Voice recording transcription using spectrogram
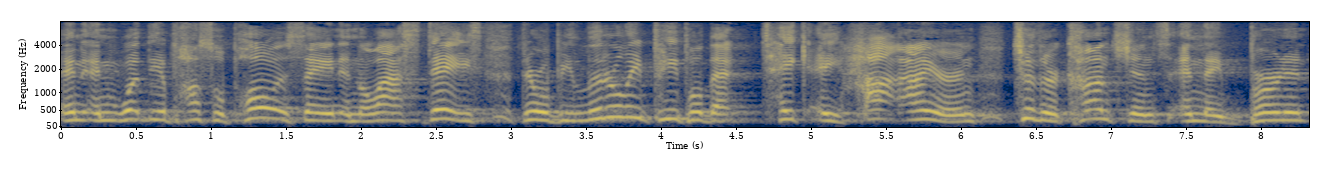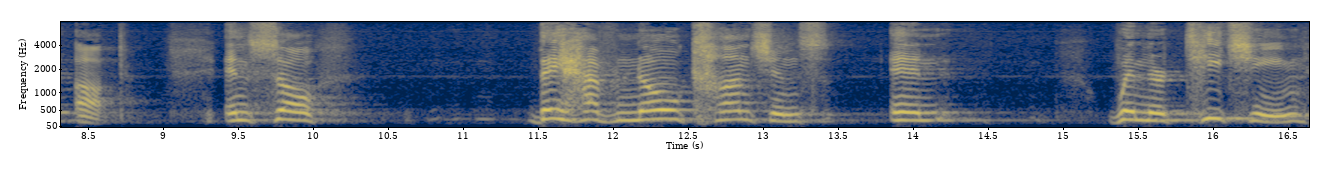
And, and what the Apostle Paul is saying in the last days, there will be literally people that take a hot iron to their conscience and they burn it up. And so they have no conscience and when they're teaching,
